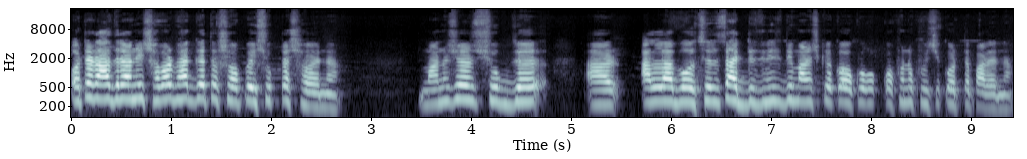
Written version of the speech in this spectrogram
ওটা রাজরানী সবার ভাগ্যে তো সব এই সুখটা সয় না। মানুষের সুখ যে আর আল্লাহ বলছে চারটে জিনিস দিয়ে মানুষকে কখ- কখনো খুশি করতে পারে না।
